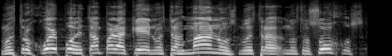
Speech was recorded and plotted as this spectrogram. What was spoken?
Nuestros cuerpos están para qué? Nuestras manos, nuestros ojos,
